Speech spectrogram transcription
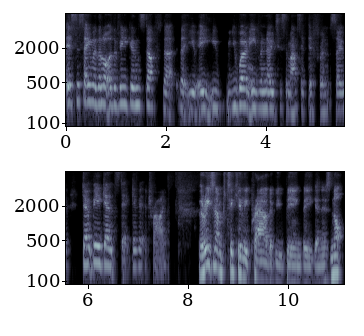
it's the same with a lot of the vegan stuff that, that you eat. You, you won't even notice a massive difference. So don't be against it. Give it a try. The reason I'm particularly proud of you being vegan is not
